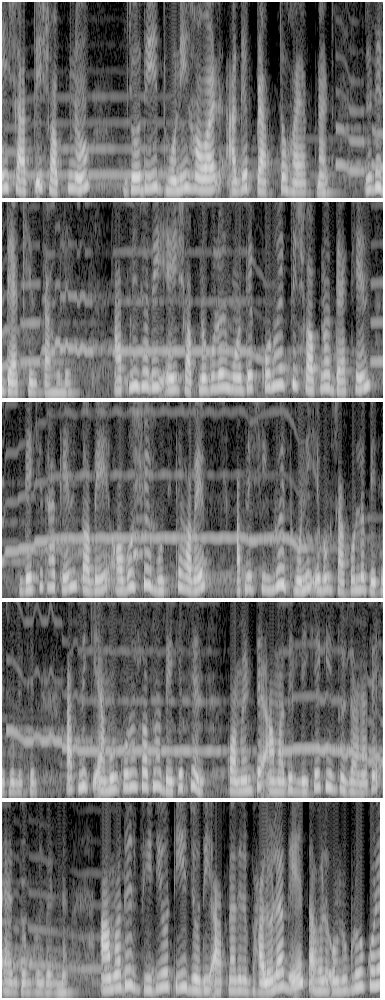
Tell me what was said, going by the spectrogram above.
এই সাতটি স্বপ্ন যদি ধনী হওয়ার আগে প্রাপ্ত হয় আপনার। যদি দেখেন তাহলে। আপনি যদি এই স্বপ্নগুলোর মধ্যে কোনো একটি স্বপ্ন দেখেন, দেখে থাকেন, তবে অবশ্যই বুঝতে হবে আপনি শীঘ্রই ধনী এবং সাফল্য পেতে চলেছেন। আপনি কি এমন কোনো স্বপ্ন দেখেছেন? কমেন্টে আমাদের লিখে কিন্তু জানাতে একদম ভুলবেন না। আমাদের ভিডিওটি যদি আপনাদের ভালো লাগে, তাহলে অনুগ্রহ করে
